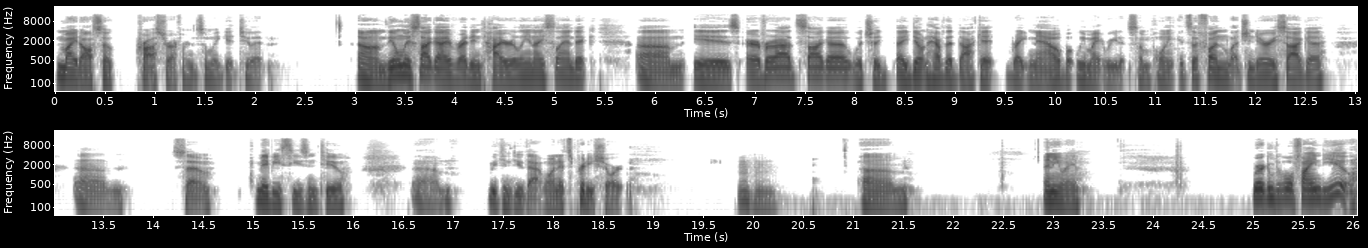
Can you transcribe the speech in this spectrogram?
might also cross reference when we get to it. Um, the only saga I've read entirely in Icelandic um, is Ervarad Saga, which I, I, don't have the docket right now, but we might read at some point. It's a fun legendary saga. Um, so maybe season two, um, we can do that one. It's pretty short. Mm-hmm. Um, anyway, where can people find you?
